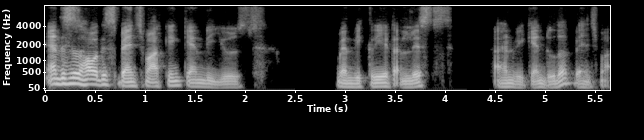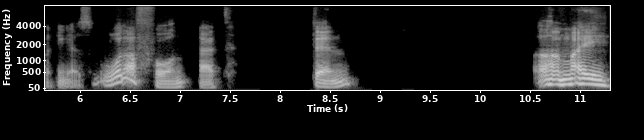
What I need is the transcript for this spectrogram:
And this is how this benchmarking can be used when we create a list and we can do the benchmarking as Vodafone at 10 uh, my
